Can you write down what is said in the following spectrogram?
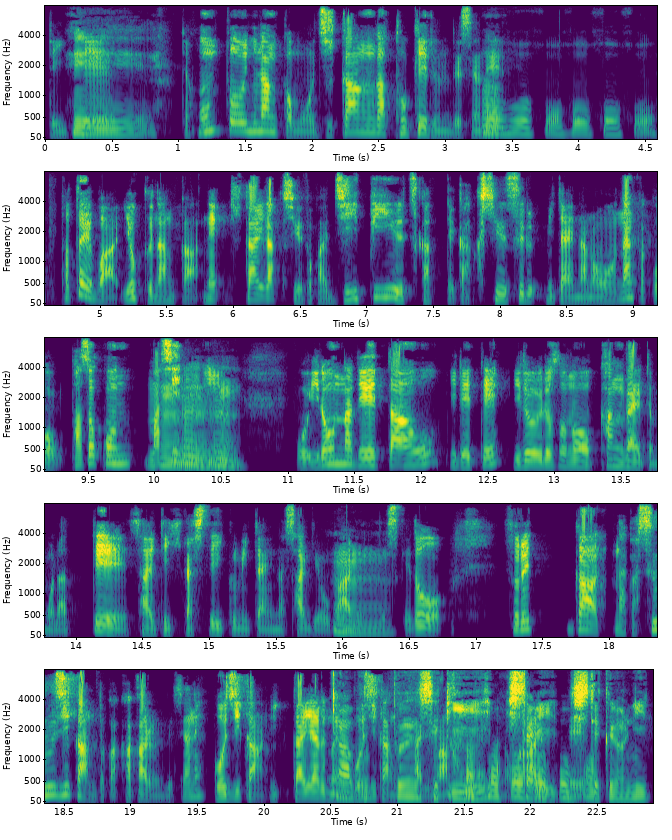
ていて。で本当になんかもう時間が解けるんですよね。ほうほうほうほうほう。例えばよくなんかね、機械学習とか GPU 使って学習するみたいなのを、なんかこうパソコン、マシンにうんうんこういろんなデータを入れて、いろいろその考えてもらって最適化していくみたいな作業があるんですけど、それがなんか数時間とかかかるんですよね。5時間、1回やるのあに5時間かかり分ます。析したりしていくのに、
